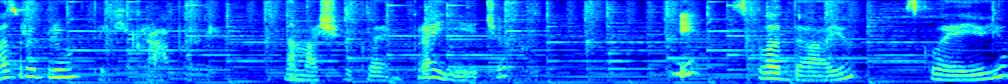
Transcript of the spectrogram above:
я зроблю такі крапельки. Намащую клеєм краєчок і складаю, склеюю.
